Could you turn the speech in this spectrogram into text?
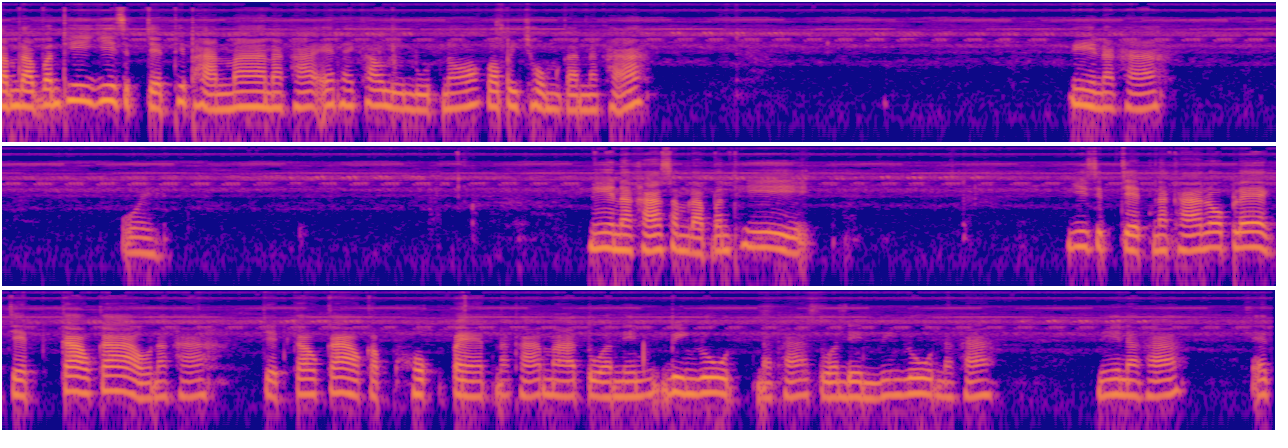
สำหรับวันที่ 27 ที่ผ่านมานะคะแอดให้เข้าหรือหลุดเนาะก็ไปชมกันนะคะ นี่นะคะ โอ้ย นี่นะคะสำหรับวันที่ 27 นะคะ รอบแรก 799 นะคะ 799 กับ 68 นะคะ มาตัวเน้นวิ่งรูดนะคะ ตัวเด่นวิ่งรูดนะคะ นี่นะคะแอด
